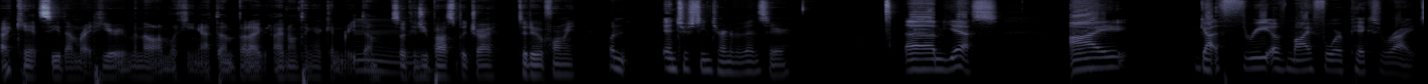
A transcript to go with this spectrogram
I can't see them right here, even though I'm looking at them. But I, I don't think I can read them. So could Mm. you possibly try to do it for me? What an interesting turn of events here. Um, yes, I got three of my four picks right.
